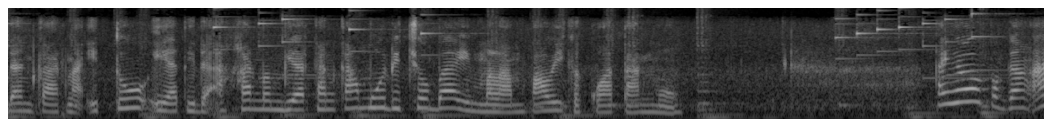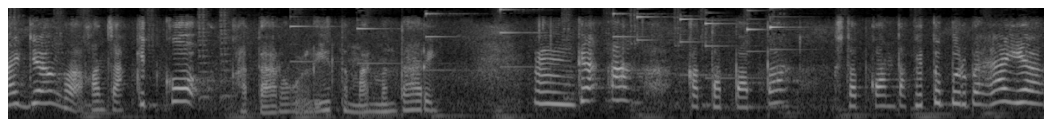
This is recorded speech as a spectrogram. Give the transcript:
dan karena itu ia tidak akan membiarkan kamu dicobai melampaui kekuatanmu. Ayo pegang aja nggak akan sakit kok, kata Ruli teman mentari. Enggak ah, kata papa, stop kontak itu berbahaya,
